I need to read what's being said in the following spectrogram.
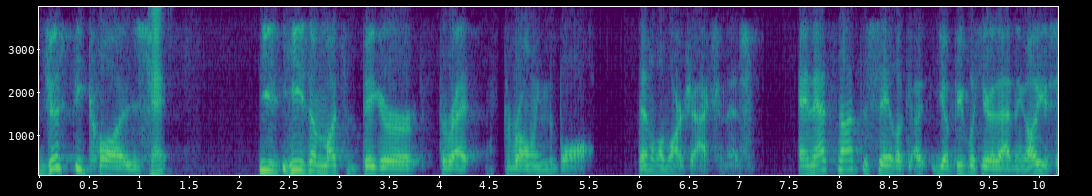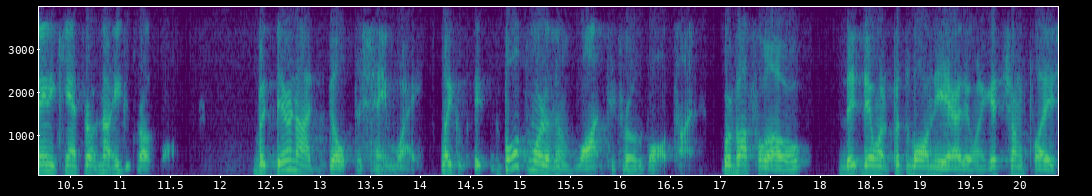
just because okay. he's he's a much bigger threat throwing the ball than Lamar Jackson is. And that's not to say, look, uh, you know, people hear that and they go, "Oh, you're saying he can't throw?" No, he can throw the ball, but they're not built the same way. Like Baltimore doesn't want to throw the ball a ton. Where Buffalo, they they want to put the ball in the air, they want to get chunk plays.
